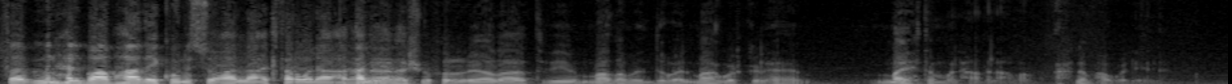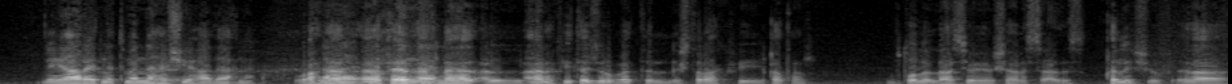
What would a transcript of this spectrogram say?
فمن هالباب هذا يكون السؤال لا أكثر ولا أقل يعني. أنا يعني. أشوف الرياضات في معظم الدول ما أقول كلها ما يهتمون لهذا الامر إحنا مهولين. يا ريت نتمنى هالشيء هذا إحنا. وإحنا إحنا الآن في تجربة الاشتراك في قطر البطوله الاسيويه الشهر السادس. خلينا نشوف إذا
